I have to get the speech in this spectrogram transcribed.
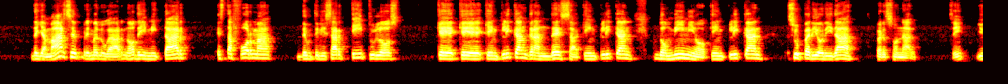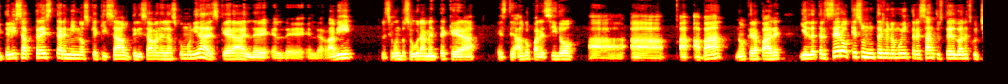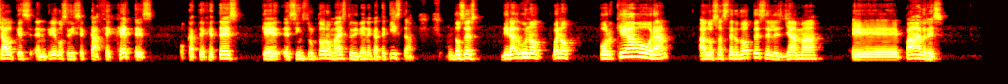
de llamarse en primer lugar, ¿no? De imitar esta forma de utilizar títulos que, implican grandeza, que implican dominio, que implican superioridad personal. Y utiliza tres términos que quizá utilizaban en las comunidades, que era el de, el de, el de rabí, el segundo seguramente que era este, algo parecido a, a, a Abba, ¿no? que era padre, y el de tercero, que es un término muy interesante, ustedes lo han escuchado, que es en griego se dice categetes o categetes, que es instructor o maestro y viene catequista. Entonces, dirá alguno, bueno, ¿por qué ahora a los sacerdotes se les llama eh, padres?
